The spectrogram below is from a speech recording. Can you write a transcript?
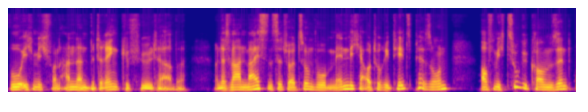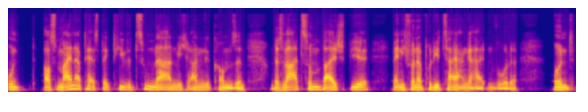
wo ich mich von anderen bedrängt gefühlt habe. Und das waren meistens Situationen, wo männliche Autoritätspersonen auf mich zugekommen sind und aus meiner Perspektive zu nah an mich rangekommen sind. Und das war zum Beispiel, wenn ich von der Polizei angehalten wurde. Und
